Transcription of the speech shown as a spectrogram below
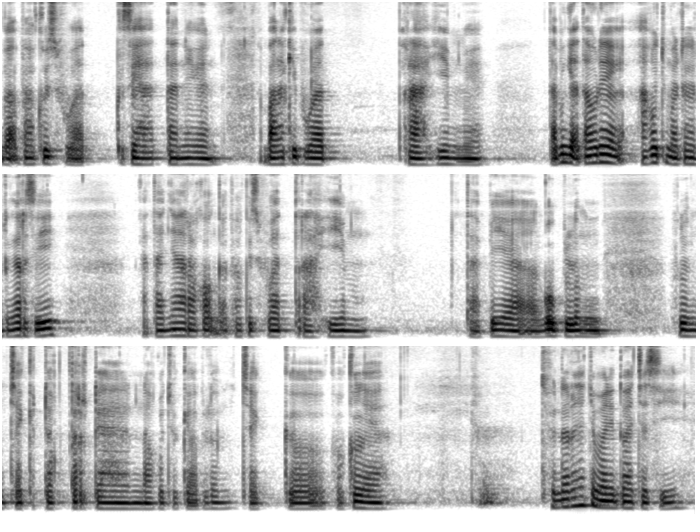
nggak bagus buat kesehatan ya kan? Apalagi buat rahim ya. Tapi nggak tahu deh aku cuma dengar dengar sih katanya rokok nggak bagus buat rahim. Tapi ya aku belum belum cek ke dokter dan aku juga belum cek ke Google ya. Sebenarnya cuma itu aja sih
